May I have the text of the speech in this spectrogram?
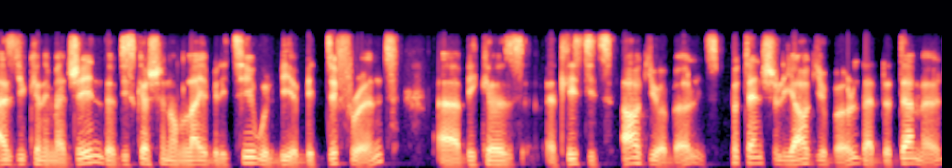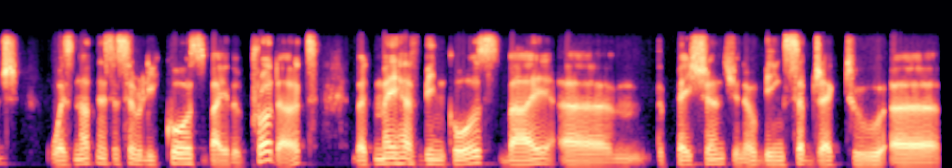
as you can imagine the discussion on liability will be a bit different uh, because at least it's arguable it's potentially arguable that the damage was not necessarily caused by the product but may have been caused by um, the patient you know being subject to uh,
